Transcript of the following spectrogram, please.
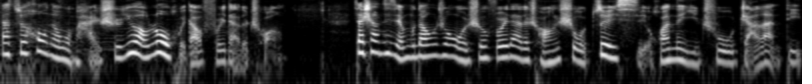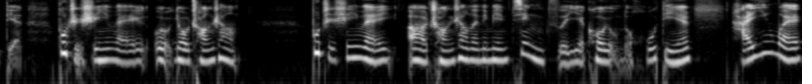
那最后呢，我们还是又要落回到弗里达的床。在上期节目当中，我说弗里达的床是我最喜欢的一处展览地点，不只是因为有有床上，不只是因为呃床上的那面镜子、叶寇勇的蝴蝶，还因为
